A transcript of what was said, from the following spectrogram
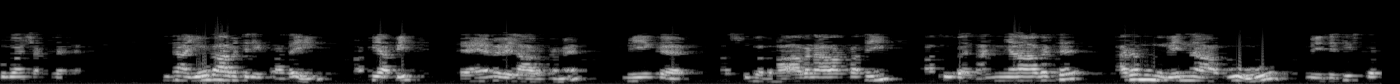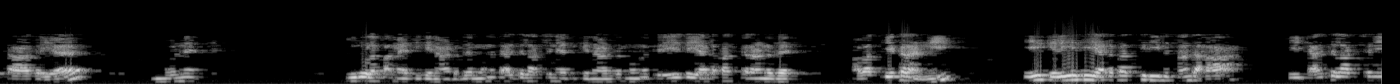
පුළුවන් ශක්තියක් නැහැ. ඉතින් යෝගාවචරයේ පදයෙන් අපි අපි සෑම වෙලාවකම මේක අසුභ භාවනාවක් වශයෙන් අසුභ සංඥාවට අරමුණු වෙන්නා වූ මේ දෙතිස් කොටාදය මොන දුර්වලකම ඇති කෙනාටද මොන චරිත ලක්ෂණ ඇති කෙනාටද මොන ක්ලේශය යටපත් කරන්නද අවශ්‍ය කරන්නේ ඒ කෙලෙසේ යටපත් කිරීම සඳහා ඒ චරිත ලක්ෂණය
